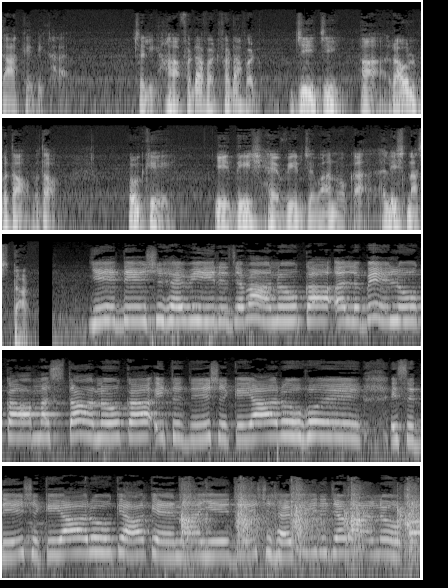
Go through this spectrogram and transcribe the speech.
गा के दिखाए। चलिए हाँ फटाफट फटाफट। जी जी हाँ राहुल, बताओ बताओ। ओके, ये देश है वीर जवानों का, एलिशना स्टार्ट ये देश है वीर जवानों का, अलबेलों का, मस्तानों का इत देश के यारो हो इस देश के यारो क्या कहना, ये देश है वीर जवानों का।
